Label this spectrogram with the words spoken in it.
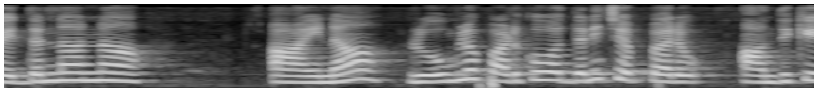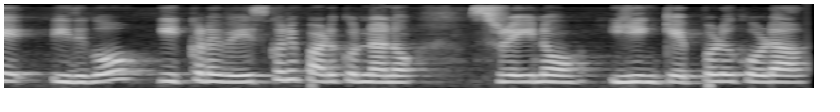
పెద్దనాన్న ఆయన రూమ్లో పడుకోవద్దని చెప్పారు. అందుకే ఇదిగో ఇక్కడ వేసుకొని పడుకున్నాను. శ్రీను ఇంకెప్పుడు కూడా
